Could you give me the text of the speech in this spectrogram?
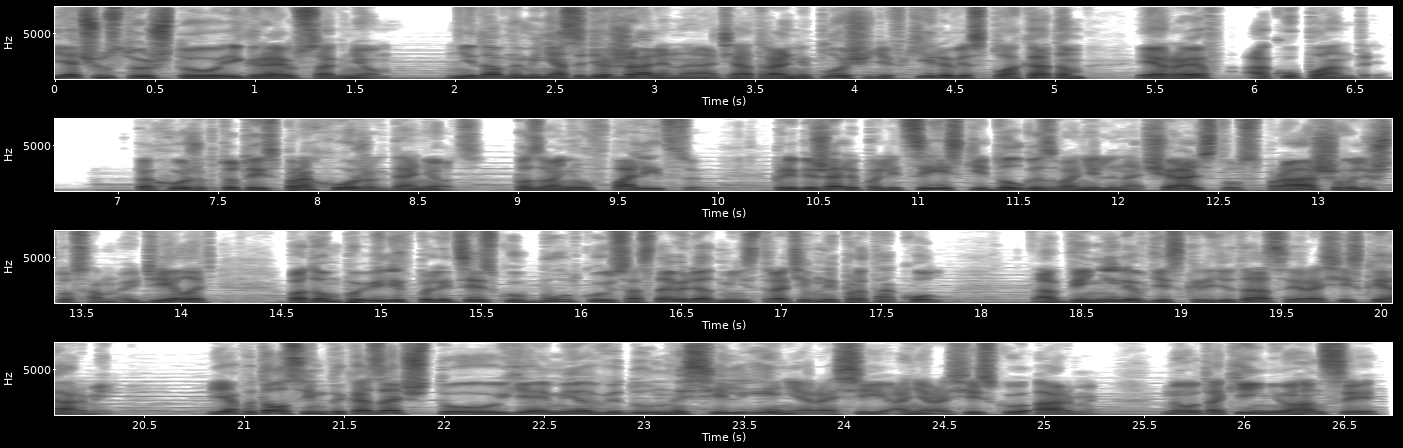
Я чувствую, что играю с огнем. Недавно меня задержали на театральной площади в Кирове с плакатом «РФ оккупанты». Похоже, кто-то из прохожих донес. Позвонил в полицию. Прибежали полицейские, долго звонили начальству, спрашивали, что со мной делать. Потом повели в полицейскую будку и составили административный протокол. Обвинили в дискредитации российской армии. Я пытался им доказать, что я имею в виду население России, а не российскую армию. Но такие нюансы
